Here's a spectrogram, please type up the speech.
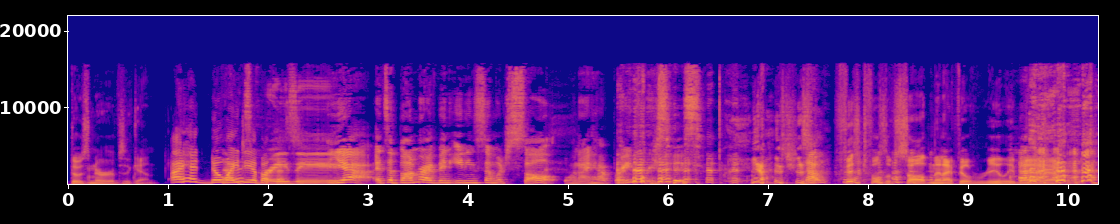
those nerves again. I had no That is idea about this. Yeah, it's a bummer I've been eating so much salt when I have brain freezes. Yeah, it's just That- fistfuls of salt, and then I feel really bad after.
